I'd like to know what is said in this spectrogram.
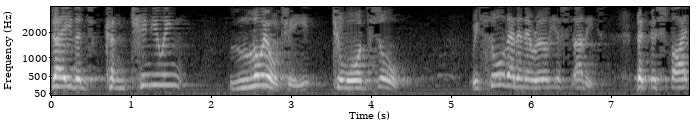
David's continuing loyalty towards Saul. We saw that in our earlier studies. That despite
